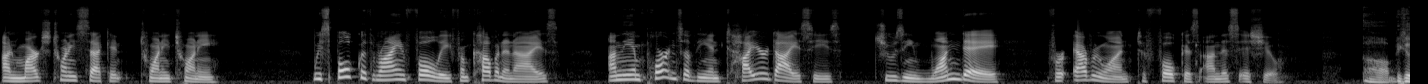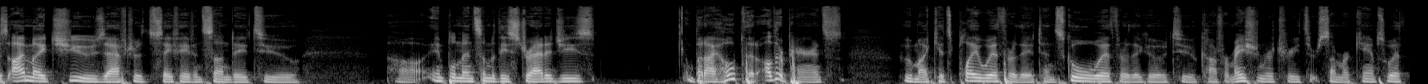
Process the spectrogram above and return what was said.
on March 22, 2020. We spoke with Ryan Foley from Covenant Eyes on the importance of the entire diocese choosing one day for everyone to focus on this issue. Uh, because I might choose after Safe Haven Sunday to uh, implement some of these strategies, but I hope that other parents who my kids play with or they attend school with or they go to confirmation retreats or summer camps with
